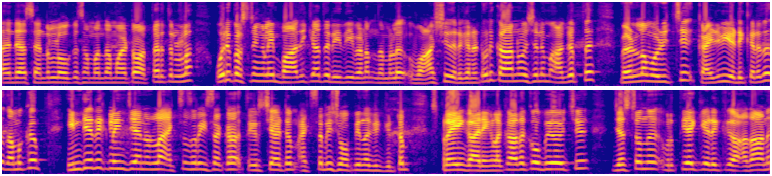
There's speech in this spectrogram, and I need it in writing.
അതിന്റെ സെൻട്രൽ ലോക്ക് സംബന്ധമായിട്ടോ അത്തരത്തിലുള്ള ഒരു പ്രശ്നങ്ങളെയും ബാധിക്കാത്ത രീതിയിൽ വേണം നമ്മൾ വാഷ് ചെയ്തെടുക്കാനായിട്ട്. ഒരു കാരണവശാലും അകത്ത് വെള്ളമൊഴിച്ച് കഴുകിയെടുക്കരുത്. നമുക്ക് ഇന്റീരിയർ ക്ലീൻ ചെയ്യാനുള്ള അക്സസറീസൊക്കെ തീർച്ചയായിട്ടും അക്സറി ഷോപ്പിൽ നിന്നൊക്കെ കിട്ടും. സ്പ്രേയും കാര്യങ്ങളൊക്കെ അതൊക്കെ ഉപയോഗിച്ച് ജസ്റ്റ് ഒന്ന് വൃത്തിയാക്കി എടുക്കുക അതാണ്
